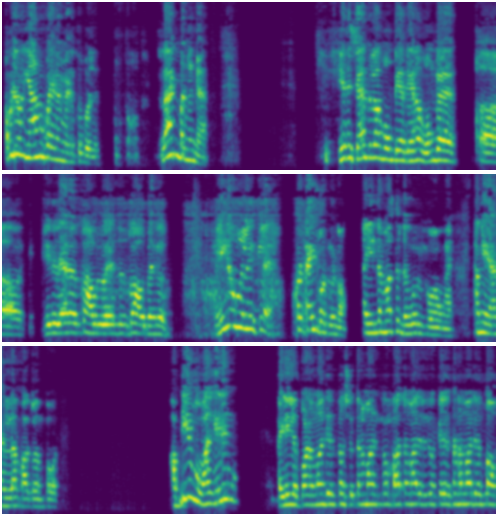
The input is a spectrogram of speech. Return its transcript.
அப்படி ஒரு ஞான பயணம் எடுத்துக்கொள்ளு. பிளான் பண்ணுங்க. இது சேர்ந்துலாம் போக முடியாது. ஏன்னா உங்க இது வேற இருக்கும் அவர் வேற இருக்கும் அவர் வேற இருக்கும். நீங்க உங்களுக்கு ஒரு டைம் போட்டுக்கணும். இந்த மாசம் இந்த ஊருக்கு போவாங்க. அங்க யாரெல்லாம் பார்க்கலாம் போவோம் அப்படியே உங்க வாழ்க்கையில வெளியில போன மாதிரி இருக்கும் சுத்தமா இருக்கும் பார்த்த மாதிரி இருக்கும் கேள்வி மாதிரி இருக்கும்.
